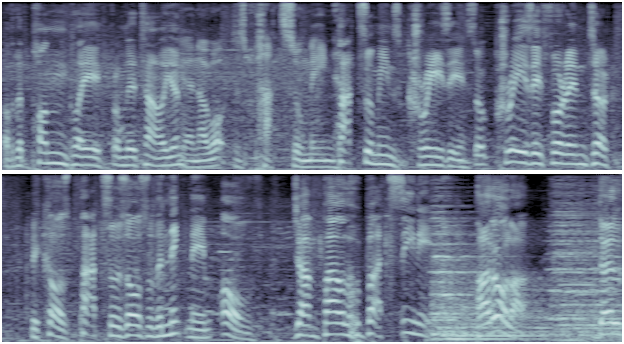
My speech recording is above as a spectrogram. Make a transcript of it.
of the pun play from the Italian. Yeah, now what does pazzo mean? Pazzo means crazy, so crazy for Inter, because pazzo is also the nickname of Giampaolo Pazzini. Parola del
